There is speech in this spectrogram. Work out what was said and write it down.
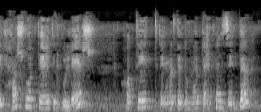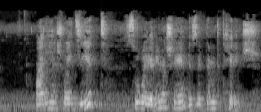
الحشوة بتاعه الجلاش. حطيت المادة الدهنية بتاعتنا الزبدة وعليها شوية زيت صغيرين عشان الزبدة ما تتحرقش.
